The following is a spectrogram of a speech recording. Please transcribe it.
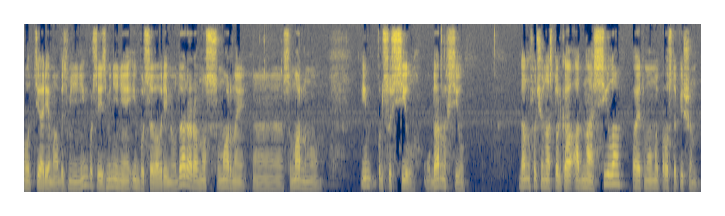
Вот теорема об изменении импульса. Изменение импульса во время удара равно суммарной, э, суммарному импульсу сил, ударных сил. В данном случае у нас только одна сила, поэтому мы просто пишем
